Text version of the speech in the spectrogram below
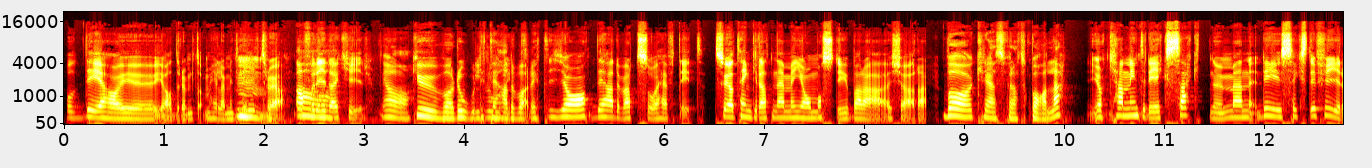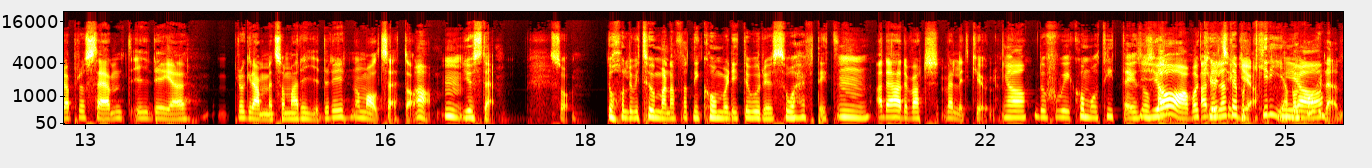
Och det har ju jag drömt om hela mitt liv Mm. tror jag. Att få rida kyr. Ja, Gud vad roligt, det Roligt. hade varit. Ja, det hade varit så häftigt. Så jag tänker att nej men jag måste ju bara köra. Vad krävs för att kvala? Jag kan inte det exakt nu, men det är 64 procent i det programmet som man rider i normalt sett. Då. Ja, Mm. just det. Så. Då håller vi tummarna för att ni kommer dit, det vore så häftigt. mm. Ja, det hade varit väldigt kul. ja, då får vi komma och titta i så fall. Ja, vad Ja, kul det att det är på tycker Grevagården.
